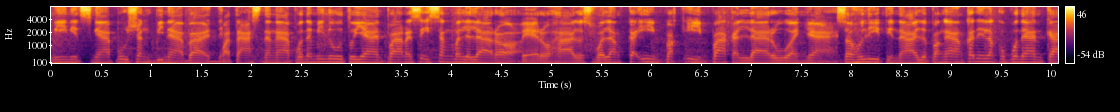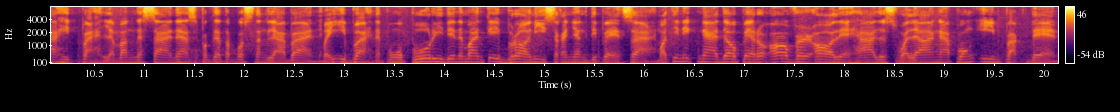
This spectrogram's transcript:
minutes nga po siyang binabad. Mataas na nga po na minuto yan para sa isang malalaro. Pero halos walang ka-impact-impact ang laruan niya. Sa huli tinalo pa nga ang kanilang kupunan kahit pa lamang na sana sa pagtatapos ng laban. May iba na pumupuri din naman kay Bronny sa kanyang depensa. Matinik nga daw pero overall eh halos wala nga pong impact din.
